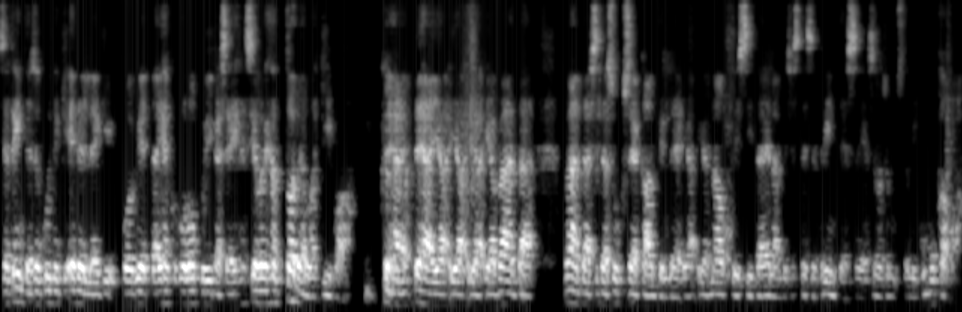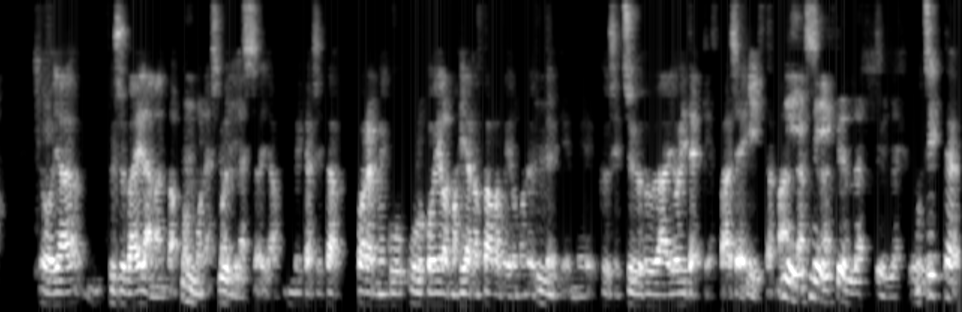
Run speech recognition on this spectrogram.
sen rinteeseen kuitenkin edelleenkin voi viettää ihan koko loppuikäisen. Siellä on ihan todella kivaa tehdä, tehdä ja, ja, ja, ja vääntää, vääntää sitä suksea kantille ja, ja nauttia siitä elämisestä sen rinteessä ja se on semmoista niin kuin mukavaa. Joo, ja pysyvä elämäntapa Mm, monessa kyllä. lajissa. Ja mikä sitä paremmin kuin ulkoilma, hieno talviilma Mm. nytkin, niin kyllä sit syyhyää jo itsekin, että pääsee hiihtämään Niin, tässä. niin, kyllä, kyllä. Mutta sitten,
